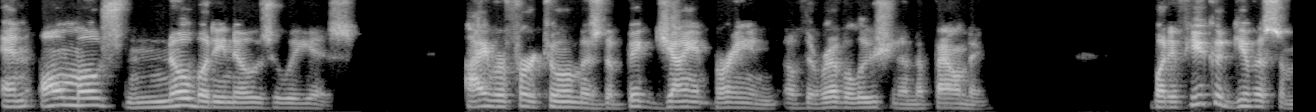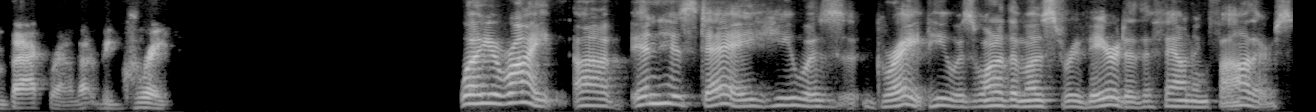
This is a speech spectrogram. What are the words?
and almost nobody knows who he is. I refer to him as the big giant brain of the revolution and the founding. But if you could give us some background, that would be great. Well, you're right. Uh, in his day, he was great. He was one of the most revered of the founding fathers.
